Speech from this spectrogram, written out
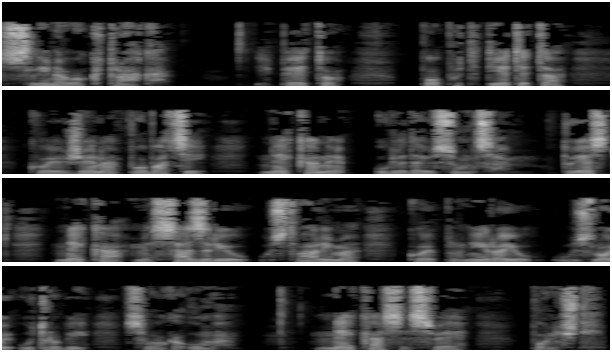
slinavog traga. I peto, poput djeteta koje žena pobaci, neka ne ugledaju sunca. To jest, neka ne sazriju u stvarima koje planiraju u zloj utrobi svoga uma. Neka se sve poništi.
